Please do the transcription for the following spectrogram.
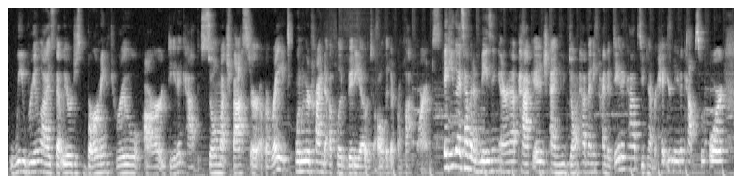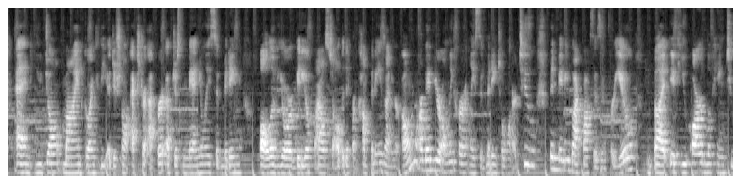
we realized that we were just burning through our data cap so much faster of a rate when we were trying to upload video to all the different platforms. If you guys have an amazing internet package and you don't have any kind of data caps, you've never hit your data caps before, and you don't mind going through the additional extra effort of just manually submitting all of your video files to all the different companies on your own, or maybe you're only currently submitting to one or two, then maybe Blackbox isn't for you. But if you are looking to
